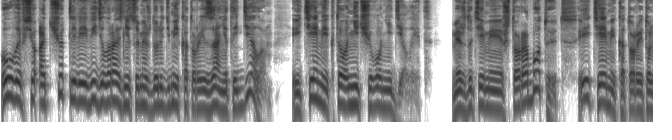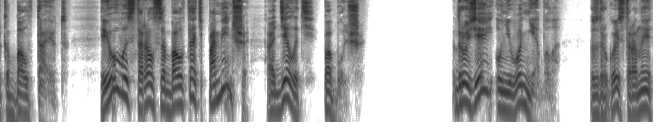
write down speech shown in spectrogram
Уве все отчетливее видел разницу между людьми, которые заняты делом, и теми, кто ничего не делает. Между теми, что работают, и теми, которые только болтают. И Уве старался болтать поменьше, а делать побольше. Друзей у него не было. С другой стороны,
